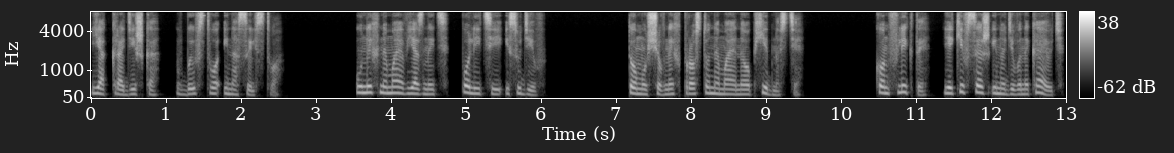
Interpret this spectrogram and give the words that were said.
як крадіжка, вбивство і насильство. У них немає в'язниць, поліції і судів. Тому що в них просто немає необхідності. Конфлікти, які все ж іноді виникають,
